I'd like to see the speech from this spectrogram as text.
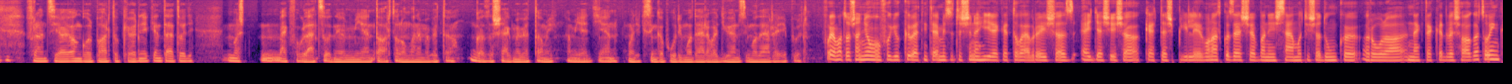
francia, angol partok környékén, tehát hogy most meg fog látszódni, hogy milyen tartalom van e mögött a gazdaság mögött, ami, ami egy ilyen mondjuk szingapúri modellre vagy Guernsey modellre épült. Folyamatosan nyomon fogjuk követni természetesen a híreket továbbra is az egyes és a kettes pillér vonatkozásában, és számot is adunk róla nektek, kedves hallgatóink.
